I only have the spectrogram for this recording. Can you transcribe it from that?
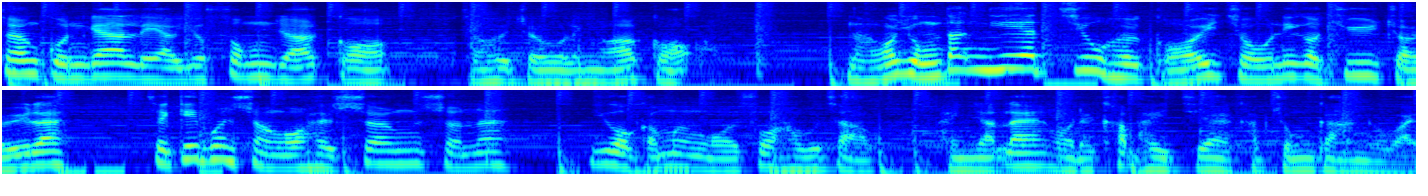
相關嘅，你又要封咗一個，就去做另外一個。嗱，我用得呢一招去改造呢個豬嘴呢，即系基本上我係相信呢，呢個咁嘅外科口罩，平日呢，我哋吸氣只係吸中間嘅位，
